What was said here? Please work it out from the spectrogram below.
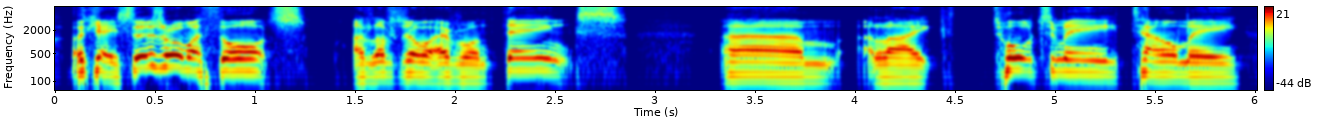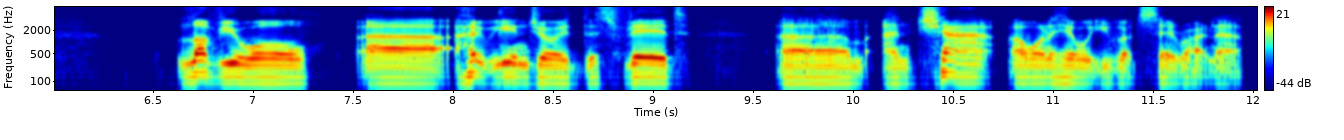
Okay, so those are all my thoughts. I'd love to know what everyone thinks. Um, like, talk to me, tell me. Love you all. Uh, I hope you enjoyed this vid um, and chat. I want to hear what you've got to say right now.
